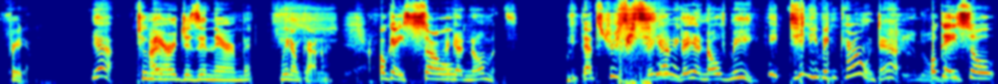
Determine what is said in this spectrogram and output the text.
freedom. Yeah. Two I- marriages in there, but we don't count them. Okay, so I got annulments. That's true. They got they annulled me. They didn't even count. Yeah. Okay, so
